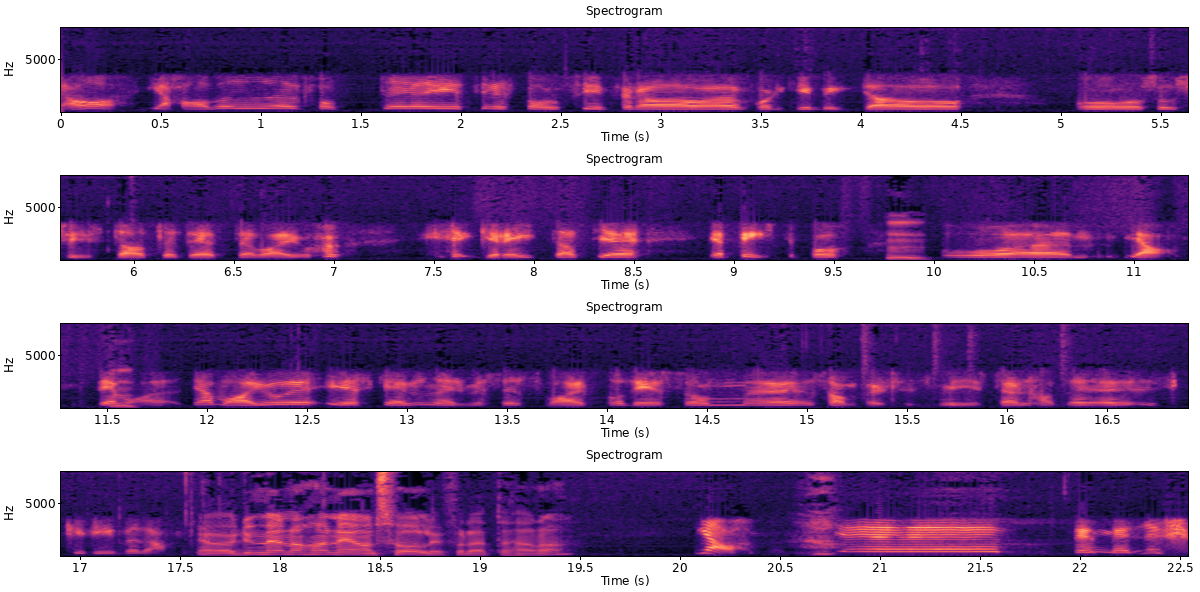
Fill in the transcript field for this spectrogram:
Ja, jeg har vel fått et respons fra folk i bygda, og, og som syns at dette var jo greit at jeg, jeg pekte på. Mm. Og ja, det var, det var, jo Jeg skrev nærmest et svar på det som uh, samferdselsministeren hadde skrevet, da. Ja, og Du mener han er ansvarlig for dette her, da? Ja. Hvem ellers?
